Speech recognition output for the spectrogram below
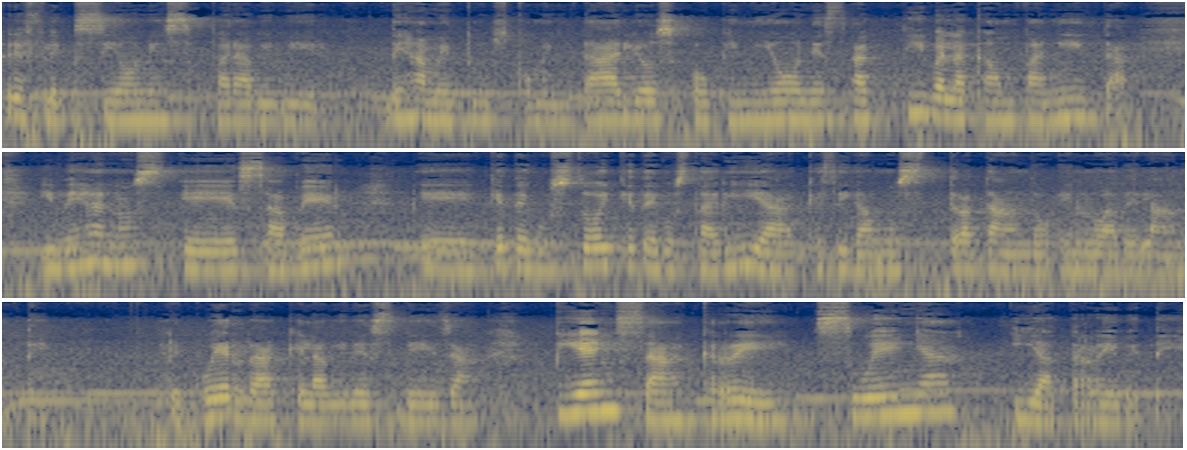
Reflexiones para Vivir. Déjame tus comentarios, opiniones, activa la campanita y déjanos eh, saber eh, qué te gustó y qué te gustaría que sigamos tratando en lo adelante. Recuerda que la vida es bella, Piensa, cree, sueña y atrévete.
